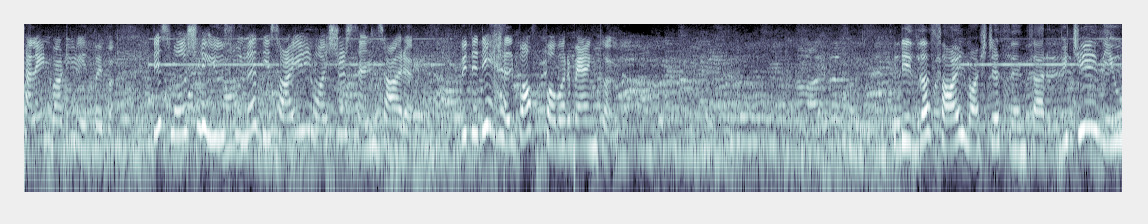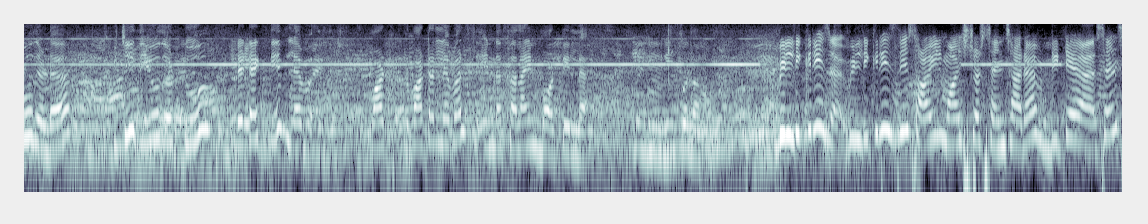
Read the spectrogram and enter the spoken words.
saline bottle with pipe. This mostly useful the soil moisture sensor with the help of power bank. It is the soil moisture sensor which is used which is used to detect the level water levels in the saline bottle. Hmm. Will decrease will decrease the soil moisture sensor deta- sends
